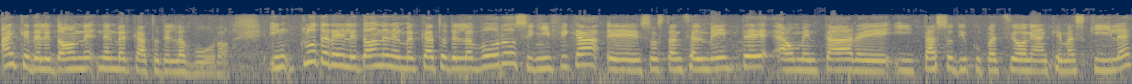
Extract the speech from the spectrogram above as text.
anche delle donne nel mercato del lavoro. Includere le donne nel mercato del lavoro significa eh, sostanzialmente aumentare il tasso di occupazione anche maschile,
